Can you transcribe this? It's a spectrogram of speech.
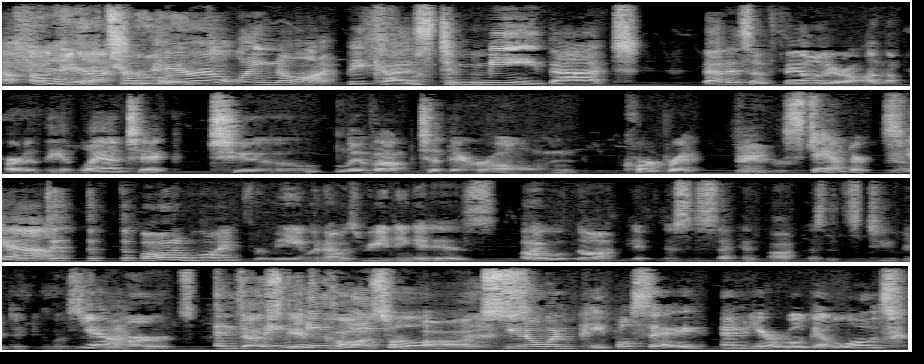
Uh, appar- apparently not, because to me that that is a failure on the part of the Atlantic to live up to their own corporate Standards. standards. Yeah. The, the, the bottom line for me when I was reading it is I will not give this a second thought because it's too ridiculous Yeah. for words. And It does thinking give cause people, for pause. You know, when people say, and here we'll get loads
